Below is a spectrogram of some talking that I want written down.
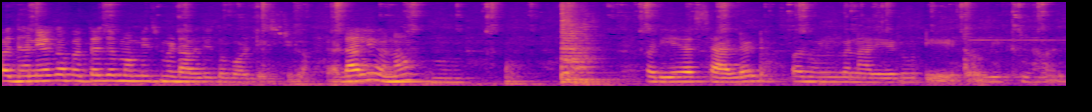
और धनिया का पत्ता जब मम्मी इसमें डाल दी तो बहुत टेस्टी लगता है। डाली हो ना और ये है सैलड और मम्मी बना रही है रोटी तो अभी फ़िलहाल।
